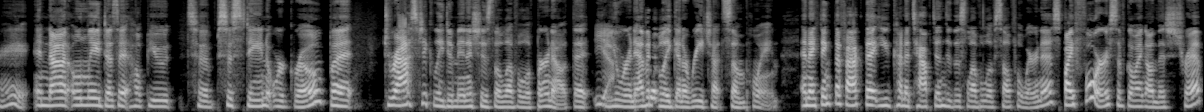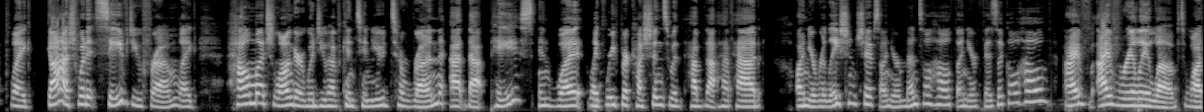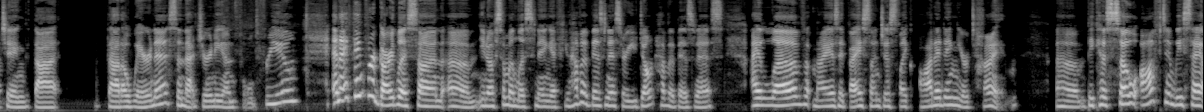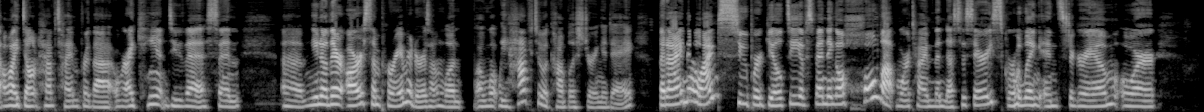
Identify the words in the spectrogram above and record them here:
Right. And not only does it help you to sustain or grow, but drastically diminishes the level of burnout that yeah. you were inevitably going to reach at some point. And I think the fact that you kind of tapped into this level of self awareness by force of going on this trip, like, gosh, what it saved you from, like, how much longer would you have continued to run at that pace? And what like repercussions would have that have had on your relationships on your mental health on your physical health? I've i've really loved watching that that awareness and that journey unfold for you. And I think regardless on, um, you know, if someone listening, if you have a business or you don't have a business, I love Mya's advice on just like auditing your time. Um, because so often we say, oh, I don't have time for that, or I can't do this. And, um, you know, there are some parameters on one, on what we have to accomplish during a day. But I know I'm super guilty of spending a whole lot more time than necessary scrolling Instagram or,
